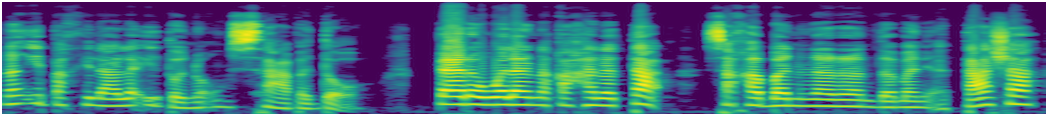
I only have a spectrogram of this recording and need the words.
nang ipakilala ito noong Sabado. Pero walang nakahalata sa kaba na nararamdaman ni Atasha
